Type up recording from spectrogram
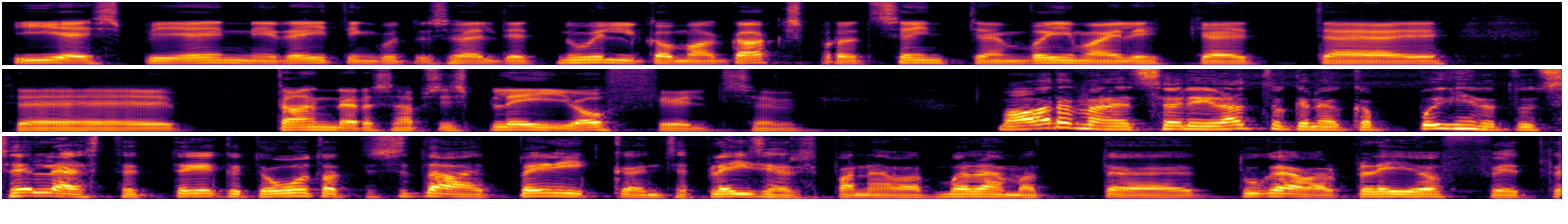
ESPN-i reitingutes öeldi et, et null koma kaks protsenti on võimalik, et eh, see Thunder saab siis play-off'i üldse ma arvan, et see oli natukene ka põhjendatud sellest, et tegelikult ju oodati seda, et Pelicans ja Blazers panevad mõlemad äh, tugevalt play-off'i, et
